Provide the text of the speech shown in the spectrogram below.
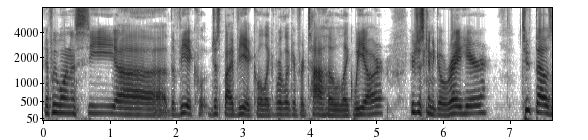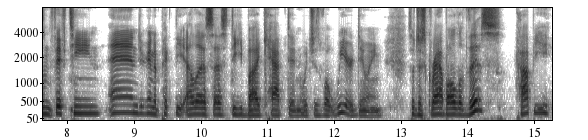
If we want to see uh, the vehicle, just by vehicle, like we're looking for Tahoe, like we are, you're just going to go right here, 2015, and you're going to pick the LSSD by Captain, which is what we are doing. So just grab all of this, copy,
